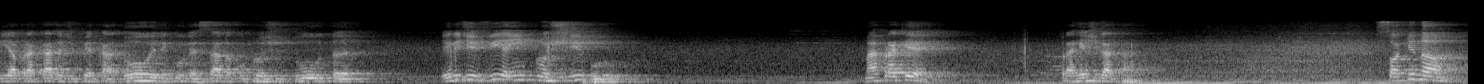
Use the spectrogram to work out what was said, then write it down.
ia para casa de pecador, ele conversava com prostituta, ele devia ir em prostíbulo. Mas para quê? Para resgatar. Só que não.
